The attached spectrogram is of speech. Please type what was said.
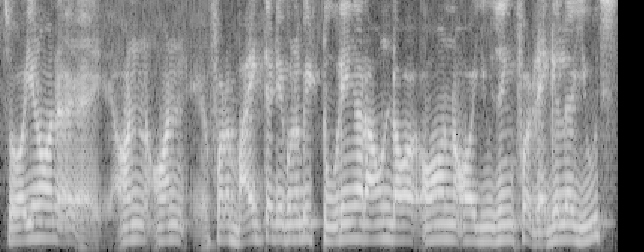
So, you know, uh, on, on, for a bike that you're going to be touring around or, on or using for regular use,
